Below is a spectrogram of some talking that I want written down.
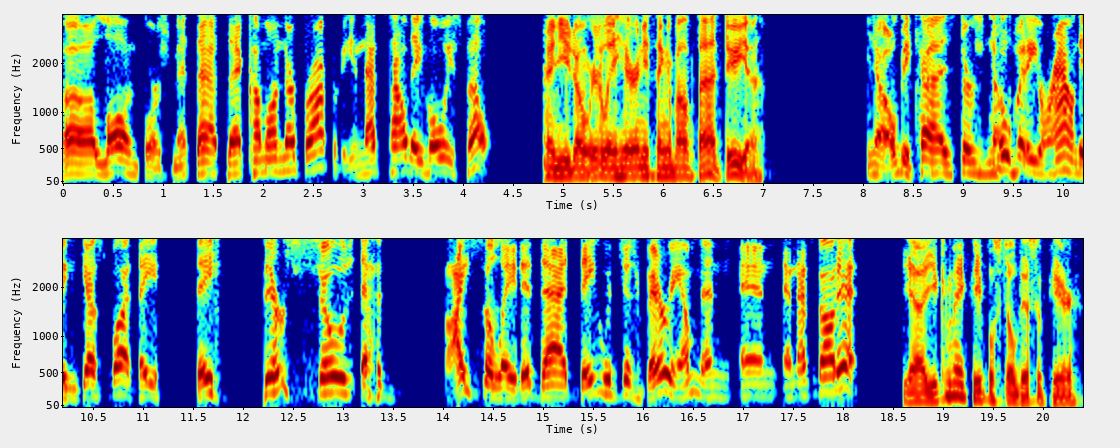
uh, law enforcement that that come on their property, and that's how they've always felt. And you don't really hear anything about that, do you? No, because there's nobody around, and guess what? They they they're so isolated that they would just bury them, and and and that's about it. Yeah, you can make people still disappear.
